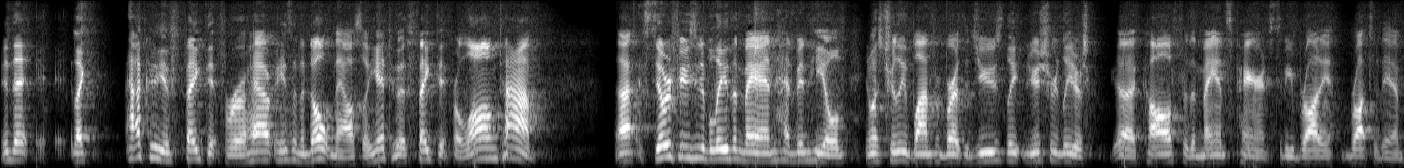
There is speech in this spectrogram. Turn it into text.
And that, like, how could he have faked it for how he's an adult now, so he had to have faked it for a long time. Uh, still refusing to believe the man had been healed and was truly blind from birth, the Jews, Jewish leaders uh, called for the man's parents to be brought, in, brought to them.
